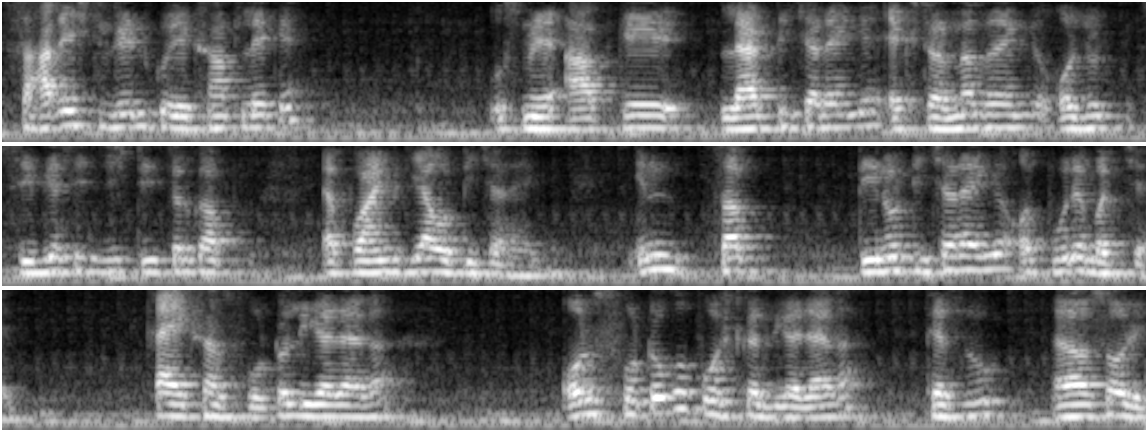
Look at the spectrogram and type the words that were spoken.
सारे स्टूडेंट को एक साथ लेके, उसमें आपके लैब टीचर रहेंगे एक्सटर्नल रहेंगे, और जो सीबीएसई जिस टीचर को आप अपॉइंट किया, वो टीचर रहेंगे। इन सब तीनों टीचर रहेंगे और पूरे बच्चे का एक साथ फ़ोटो लिया जाएगा और उस फ़ोटो को पोस्ट कर दिया जाएगा। फेसबुक सॉरी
